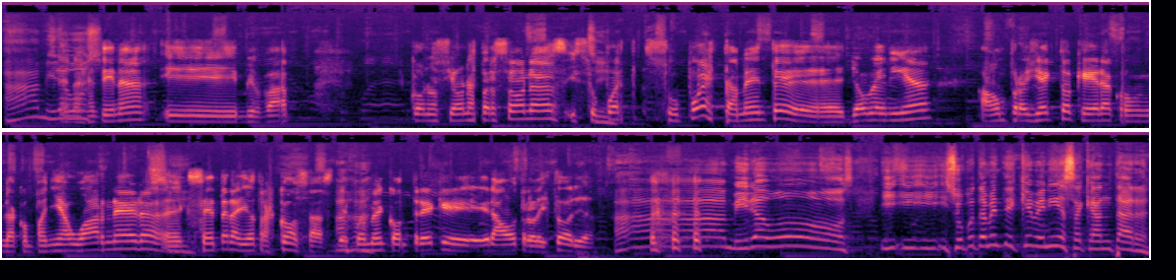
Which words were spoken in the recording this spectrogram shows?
Ah, mira en vos. Argentina y mi papá conoció a unas personas y supuest- supuestamente eh, yo venía a un proyecto que era con la compañía Warner, Sí. etcétera, y otras cosas. Después Ajá. me encontré que era otra la historia. Ah, mira vos. Y, y- y- y supuestamente, ¿qué venías a cantar eh,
